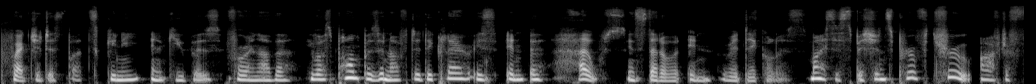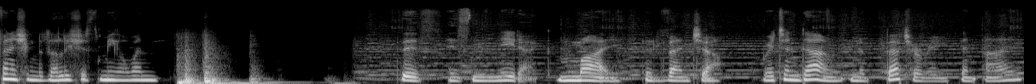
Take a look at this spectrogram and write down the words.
prejudice about skinny innkeepers. For another, he was pompous enough to declare is in a house instead of an inn. Ridiculous. My suspicions proved true after finishing the delicious meal when. This is Nedek, my adventure, written down in a better way than I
